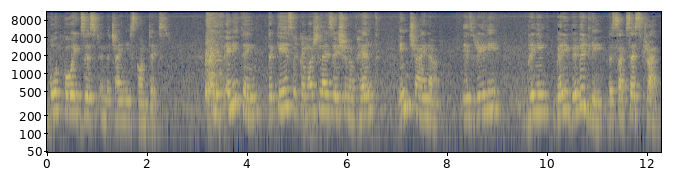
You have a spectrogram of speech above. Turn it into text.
both coexist in the Chinese context. And if anything, the case of commercialization of health in China is really bringing very vividly the success trap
